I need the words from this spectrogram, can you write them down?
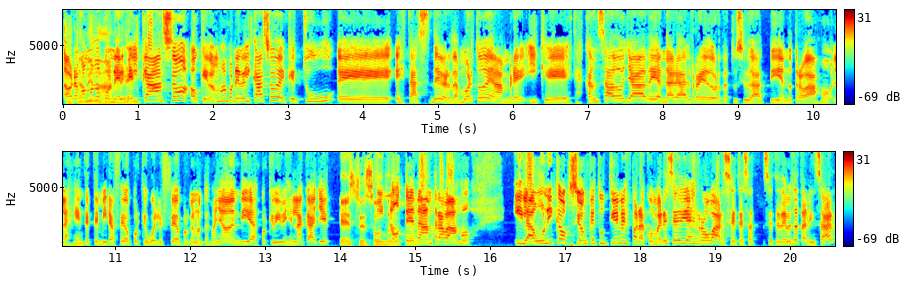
Ahora vamos a poner hambre. el caso, ok, vamos a poner el caso de que tú eh, estás de verdad muerto de hambre y que estás cansado ya de andar alrededor de tu ciudad pidiendo trabajo, la gente te mira feo porque hueles feo, porque no te has bañado en días, porque vives en la calle Eso es y no te cosa. dan trabajo y la única opción que tú tienes para comer ese día es robar, ¿se te, se te debe satanizar?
